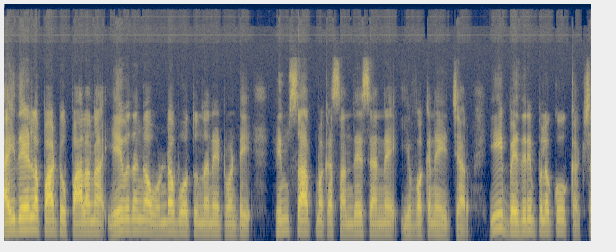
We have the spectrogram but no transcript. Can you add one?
ఐదేళ్ళ పాటు పాలన ఏ విధంగా ఉండబోతుందనేటువంటి హింసాత్మక సందేశాన్నే ఇవ్వకనే ఇచ్చారు. ఈ బెదిరింపులకు కక్ష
